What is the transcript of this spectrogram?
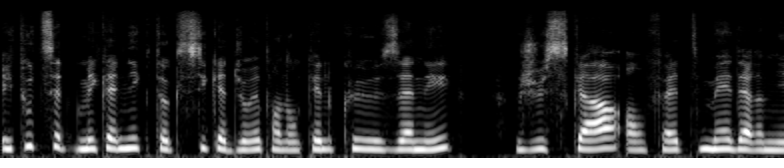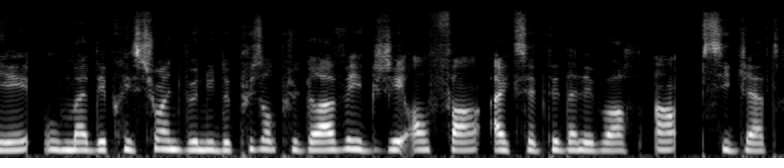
Et toute cette mécanique toxique a duré pendant quelques années jusqu'à en fait mai dernier où ma dépression est devenue de plus en plus grave et que j'ai enfin accepté d'aller voir un psychiatre.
